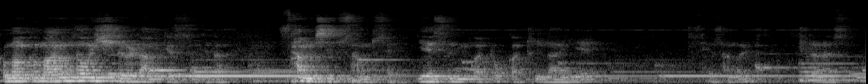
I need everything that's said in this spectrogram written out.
그만큼 아름다운 시들을 남겼습니다. 33세, 예수님과 똑같은 나이에 세상을 떠났습니다.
